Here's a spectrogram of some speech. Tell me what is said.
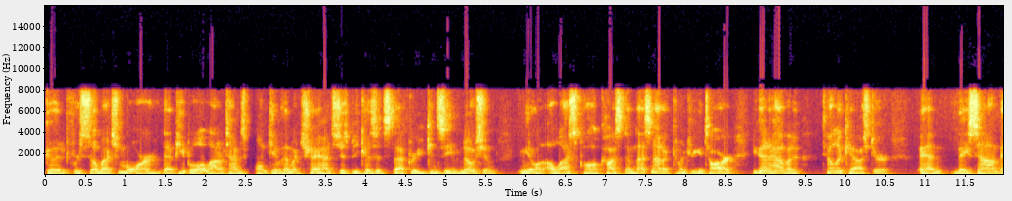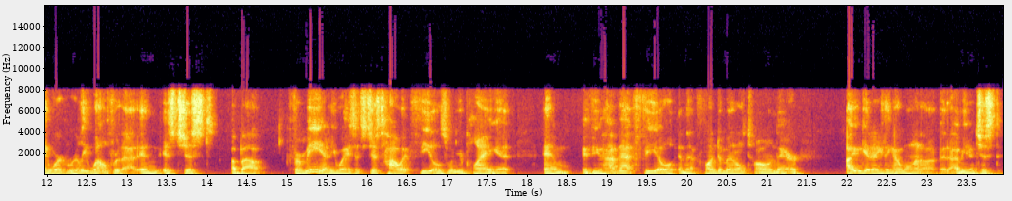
good for so much more that people a lot of times won't give them a chance just because it's that preconceived notion. You know, a Les Paul Custom, that's not a country guitar. You got to have a Telecaster, and they sound, they work really well for that. And it's just about for me, anyways, it's just how it feels when you're playing it. And if you have that feel and that fundamental tone there, I can get anything I want out of it. I mean, it's just,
